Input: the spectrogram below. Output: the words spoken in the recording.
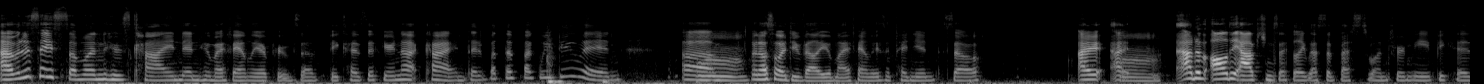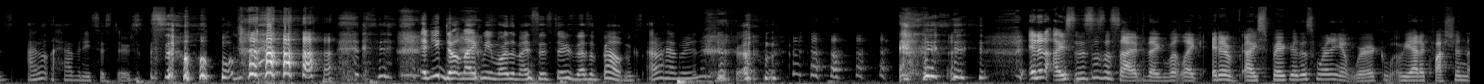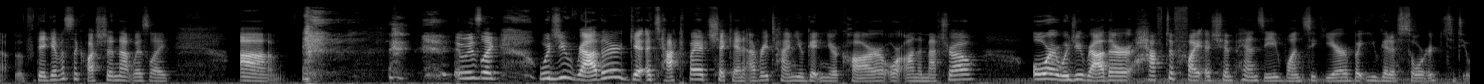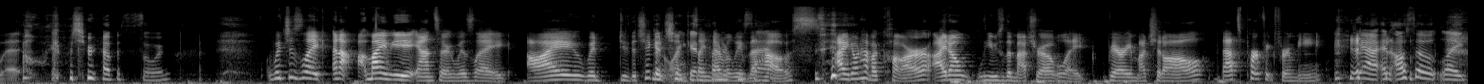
I'm gonna say someone who's kind and who my family approves of because if you're not kind, then what the fuck we doing? Um, Mm. and also I do value my family's opinion, so I, I Mm. out of all the options, I feel like that's the best one for me because I don't have any sisters. So if you don't like me more than my sisters, that's a problem because I don't have any to from. in an ice this is a side thing but like in an icebreaker this morning at work we had a question that they gave us a question that was like um it was like would you rather get attacked by a chicken every time you get in your car or on the metro or would you rather have to fight a chimpanzee once a year but you get a sword to do it? Oh my gosh, you have a sword. which is like and I, my immediate answer was like i would do the chicken, The one because i never leave the house. i don't have a car. I don't use the metro like very much at all. That's perfect for me. Yeah, and also like,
